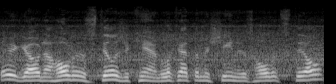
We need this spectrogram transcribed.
There you go. Now hold it as still as you can. Look at the machine and just hold it still.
